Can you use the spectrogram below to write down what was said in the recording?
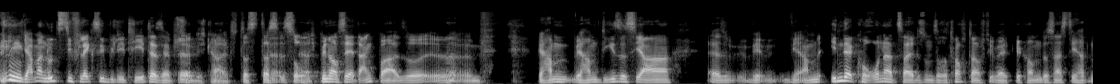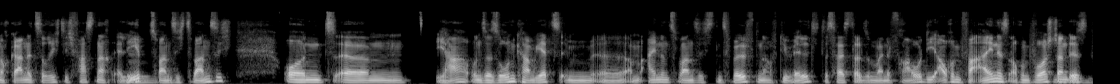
ja, man nutzt die Flexibilität der Selbstständigkeit. Das, das ist so. Ich bin auch sehr dankbar. Also äh, wir haben, wir haben dieses Jahr also wir, wir haben in der Corona-Zeit ist unsere Tochter auf die Welt gekommen. Das heißt, die hat noch gar nicht so richtig Fastnacht erlebt, mhm. 2020. Und ähm, ja, unser Sohn kam jetzt im, äh, am 21.12. auf die Welt. Das heißt also, meine Frau, die auch im Verein ist, auch im Vorstand mhm. ist,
